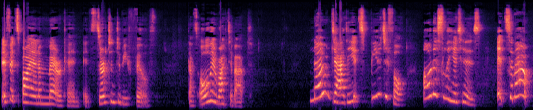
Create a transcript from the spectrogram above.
If it's by an American, it's certain to be filth. That's all they write about. No, Daddy, it's beautiful. Honestly, it is. It's about.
